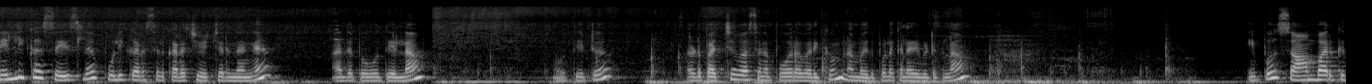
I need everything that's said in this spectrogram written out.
நெல்லிக்காய் சைஸில் புளி கரைசல் கரைச்சி வச்சுருந்தேங்க. அதை இப்போ ஊற்றிடலாம் ஊற்றிட்டு அதோட பச்சை வாசனை போகிற வரைக்கும் நம்ம இது போல் கிளறி விட்டுக்கலாம். இப்போது சாம்பாருக்கு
